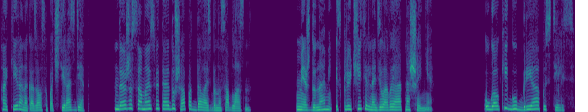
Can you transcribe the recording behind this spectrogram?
а Киран оказался почти раздет. Даже самая святая душа поддалась бы на соблазн. Между нами исключительно деловые отношения. Уголки губ Бриа опустились.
